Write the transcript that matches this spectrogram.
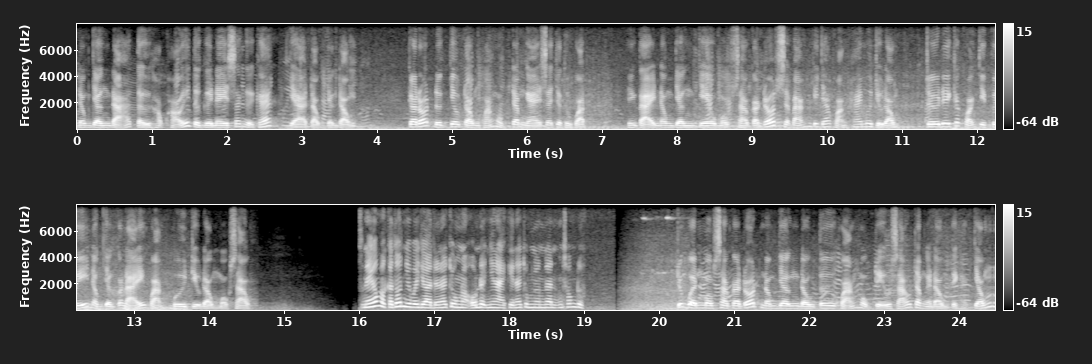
nông dân đã tự học hỏi từ người này sang người khác và trồng dân trọng. Cà rốt được gieo trồng khoảng 100 ngày sẽ cho thu hoạch. Hiện tại nông dân gieo một sào cà rốt sẽ bán với giá khoảng 20 triệu đồng. Trừ đi các khoản chi phí, nông dân có lãi khoảng 10 triệu đồng một sào. Nếu mà cà rốt như bây giờ thì nói chung là ổn định như này thì nói chung nhân dân cũng sống được. Trung bình một sào cà rốt nông dân đầu tư khoảng 1 triệu 600 ngàn đồng tiền hạt giống.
